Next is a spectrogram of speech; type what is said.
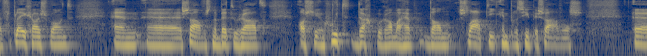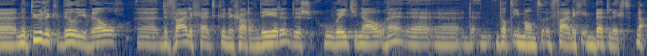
verpleeghuis woont en s'avonds naar bed toe gaat. Als je een goed dagprogramma hebt, dan slaapt hij in principe s'avonds. Uh, natuurlijk wil je wel uh, de veiligheid kunnen garanderen. Dus hoe weet je nou hè, uh, dat iemand veilig in bed ligt? Nou,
